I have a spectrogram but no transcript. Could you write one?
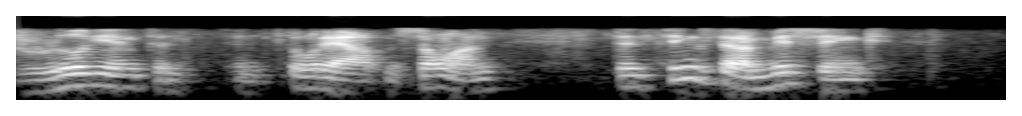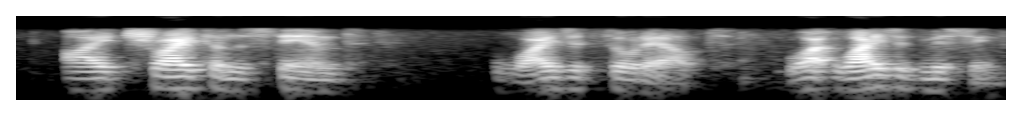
brilliant and, and thought out and so on, then things that are missing, I try to understand why is it thought out why, why is it missing?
